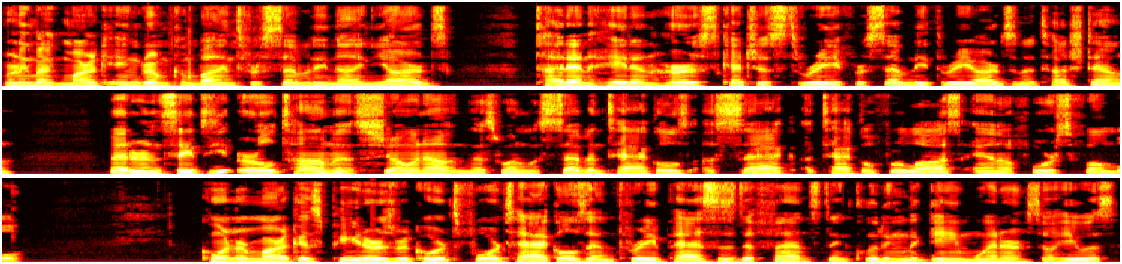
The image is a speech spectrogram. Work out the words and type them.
Running back Mark Ingram combines for 79 yards. Tight end Hayden Hurst catches three for 73 yards and a touchdown. Veteran safety Earl Thomas showing out in this one with seven tackles, a sack, a tackle for loss, and a forced fumble. Corner Marcus Peters records four tackles and three passes defensed, including the game winner, so he was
